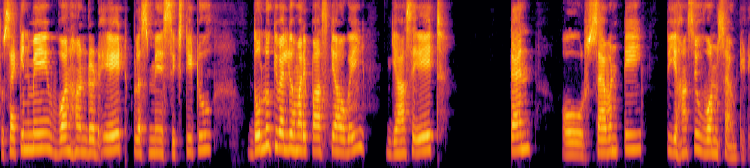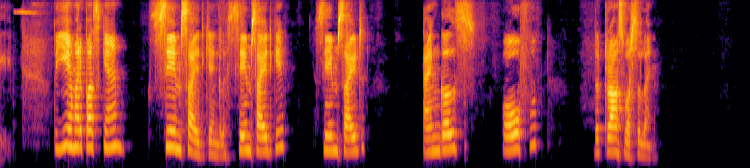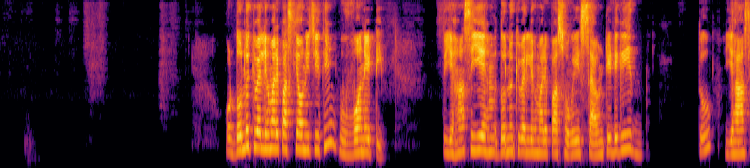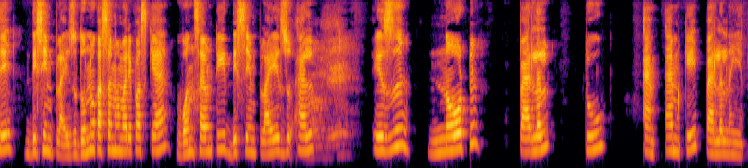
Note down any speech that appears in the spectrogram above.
तो सेकंड में 108 प्लस में 62 दोनों की वैल्यू हमारे पास क्या हो गई? यहाँ से एट टेन और सेवेंटी तो यहाँ से वन सेवेंटी डिग्री तो ये हमारे पास क्या है? सेम साइड के एंगल सेम साइड के same side angles of the transversal line और दोनों की वैल्यू हमारे पास क्या होनी चाहिए थी? वन एटी तो यहाँ से ये हम, दोनों की वैल्यू हमारे पास हो गई सेवेंटी डिग्री तो यहाँ से दिस इम्प्लाइज दोनों का सम हमारे पास क्या है? One seventy this implies L is not parallel to M M के पैरल नहीं है।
